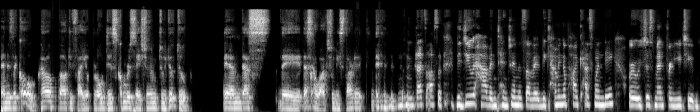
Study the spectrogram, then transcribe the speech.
And it's like, oh, how about if I upload this conversation to YouTube? And that's the, that's how I actually started. Mm-hmm. that's awesome. Did you have intentions of it becoming a podcast one day or it was just meant for YouTube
